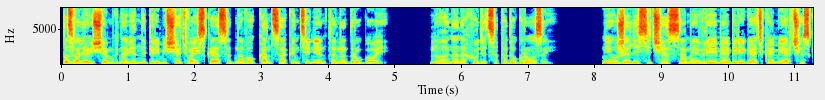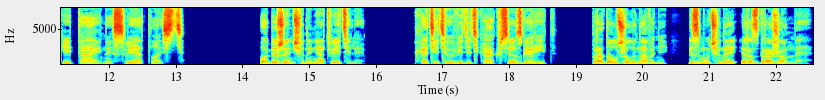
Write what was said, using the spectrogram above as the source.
позволяющая мгновенно перемещать войска с одного конца континента на другой но она находится под угрозой. Неужели сейчас самое время оберегать коммерческие тайны, светлость? Обе женщины не ответили. «Хотите увидеть, как все сгорит?» — продолжила Навани, измученная и раздраженная.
